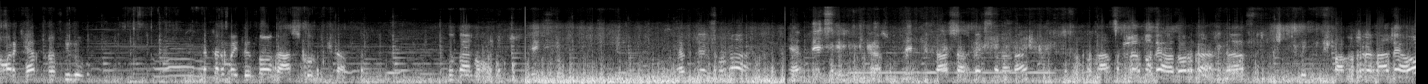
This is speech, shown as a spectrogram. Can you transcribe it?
আমার খেত ছিল। খেতের মধ্যে তো গাছ করছিলাম তো জানো খেত দেখছ না দেখছি গাছ টাছ না। গাছগুলো তো দেওয়া দরকার গাছ ভালো করে না দেও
